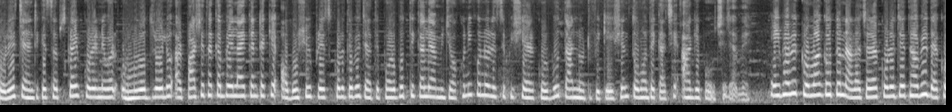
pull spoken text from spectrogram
করে চ্যানেলটিকে সাবস্ক্রাইব করে নেওয়ার অনুরোধ রইল। আর পাশে থাকা বেল আইকনটাকে অবশ্যই প্রেস করে দেবে, যাতে পরবর্তীকালে আমি যখনই কোনো রেসিপি শেয়ার করব, তার নোটিফিকেশন তোমাদের কাছে আগে পৌঁছে যাবে। এইভাবে ক্রমাগত নাড়াচাড়া করে যেতে হবে। দেখো,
